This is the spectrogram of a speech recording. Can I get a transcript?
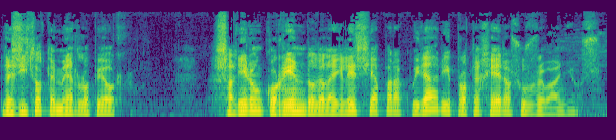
les hizo temer lo peor. Salieron corriendo de la iglesia para cuidar y proteger a sus rebaños.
